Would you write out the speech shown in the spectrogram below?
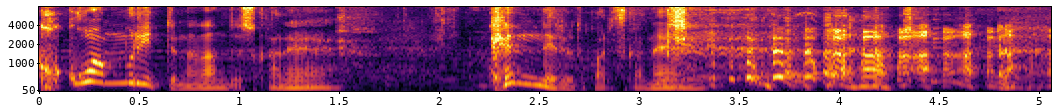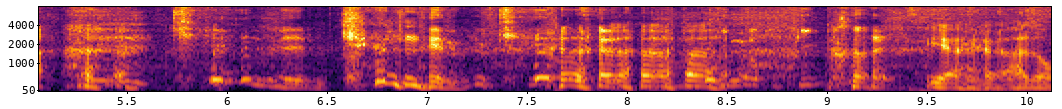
ここは無理ってのは何ですかね？ケンネルとかですかね。ケンネル。ケンネル。いやいやあの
